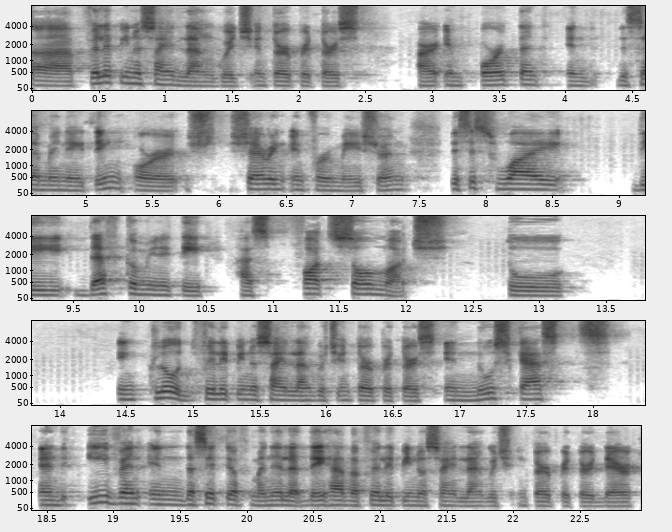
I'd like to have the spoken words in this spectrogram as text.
uh, Filipino Sign Language interpreters are important in disseminating or sh sharing information. This is why the deaf community has fought so much to include Filipino Sign Language interpreters in newscasts and even in the city of Manila, they have a Filipino Sign Language interpreter there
